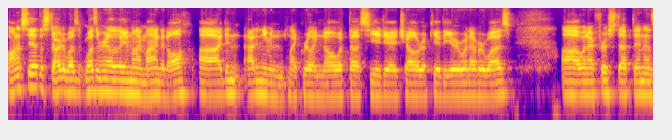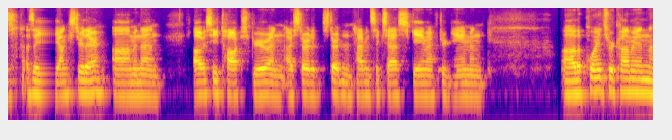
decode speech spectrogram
Honestly at the start it wasn't wasn't really in my mind at all. Uh, i didn't i didn't even like really know what the cjhl rookie of the year or whatever was uh, when i first stepped in as as a youngster there. Um, and then obviously talks grew and i started started having success game after game and uh, the points were coming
